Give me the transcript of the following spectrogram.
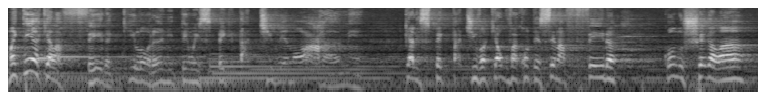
Mas tem aquela feira que Lorane tem uma expectativa enorme, aquela expectativa que algo vai acontecer na feira. Quando chega lá,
